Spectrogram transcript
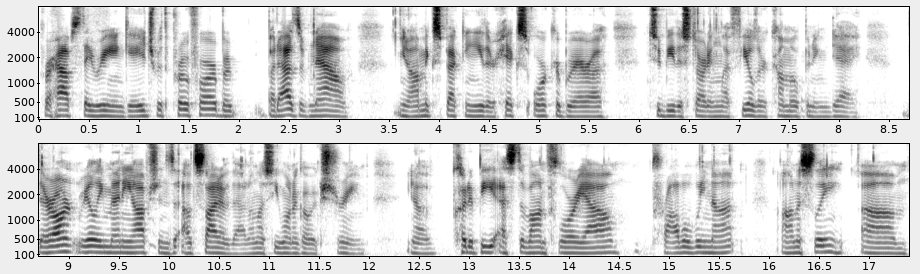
perhaps they re-engage with Profar, but but as of now, you know, I'm expecting either Hicks or Cabrera to be the starting left fielder come opening day. There aren't really many options outside of that unless you want to go extreme. You know, could it be Estevan Florial? Probably not, honestly. Um,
